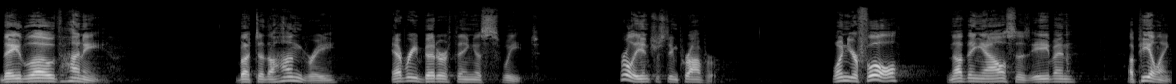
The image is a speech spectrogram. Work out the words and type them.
they loathe honey, but to the hungry every bitter thing is sweet. Really interesting proverb. When you're full, nothing else is even appealing.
